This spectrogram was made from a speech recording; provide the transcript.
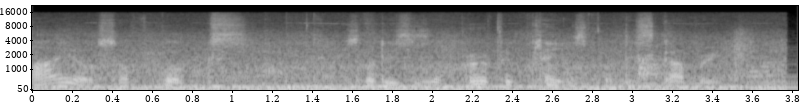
aisles of books. So this is a perfect place for discovery.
